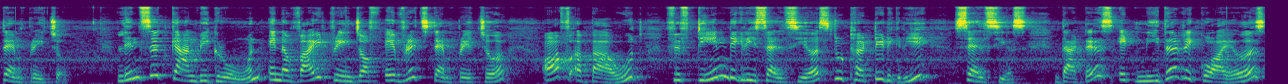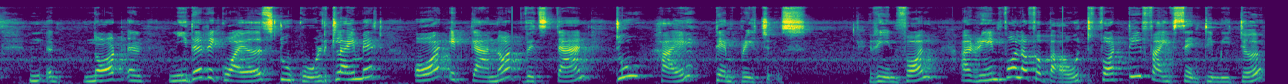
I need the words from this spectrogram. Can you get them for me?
temperature. Linseed can be grown in a wide range of average temperature of about 15 degrees Celsius to 30 degree Celsius. That is, it neither requires not uh, neither requires too cold climate or it cannot withstand too high temperatures. Rainfall A rainfall of about 45 centimeter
